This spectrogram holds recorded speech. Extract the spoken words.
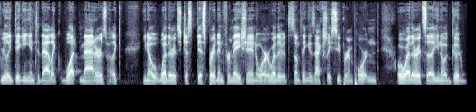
really digging into that like what matters like you know whether it's just disparate information or whether it's something is actually super important or whether it's a you know a good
